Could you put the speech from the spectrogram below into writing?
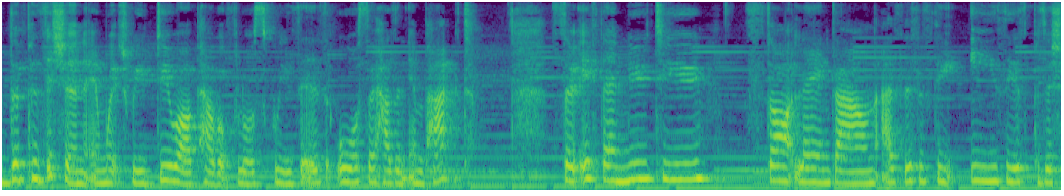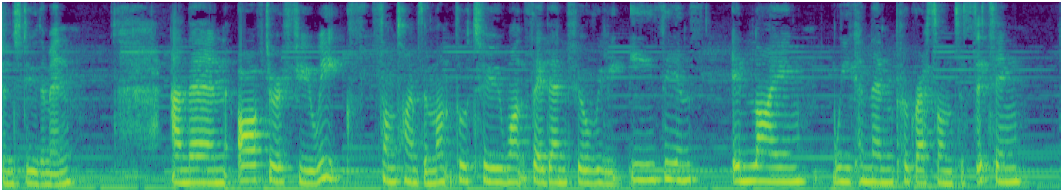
The position in which we do our pelvic floor squeezes also has an impact. So if they're new to you, start laying down as this is the easiest position to do them in. And then after a few weeks, sometimes a month or two. Once they then feel really easy in, in lying, we can then progress on to sitting.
